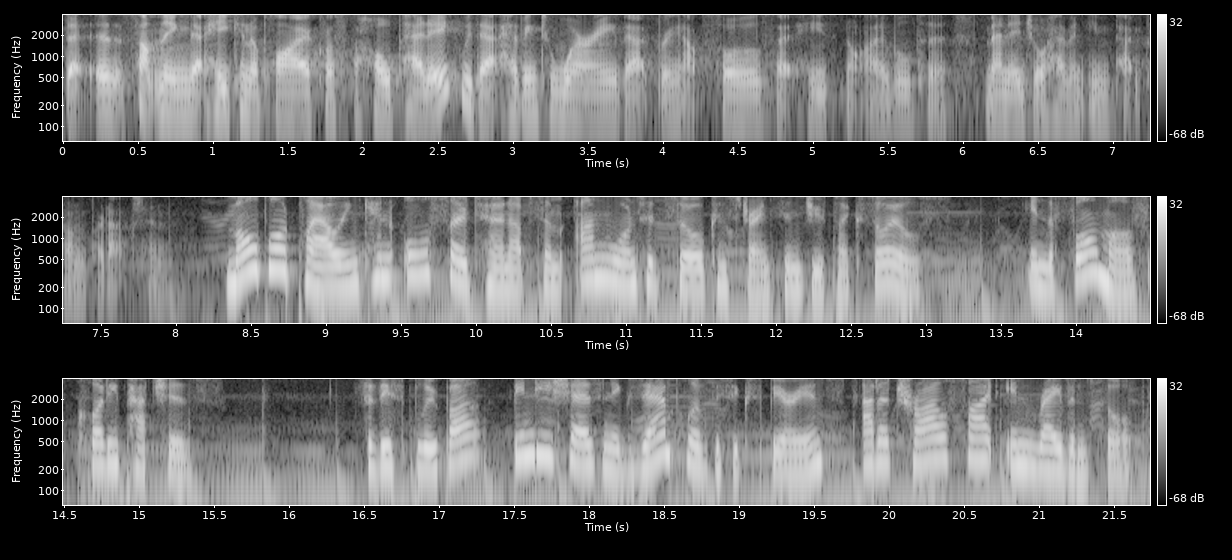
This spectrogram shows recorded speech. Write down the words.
That, uh, something that he can apply across the whole paddock without having to worry about bringing up soils that he's not able to manage or have an impact on production. Moldboard ploughing can also turn up some unwanted soil constraints in duplex soils, in the form of cloddy patches. For this blooper, Bindi shares an example of this experience at a trial site in Ravensthorpe.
